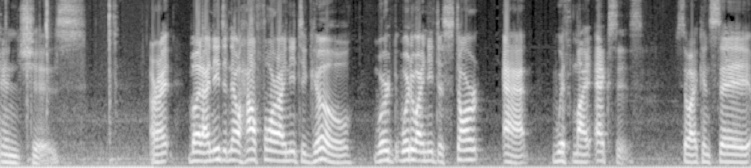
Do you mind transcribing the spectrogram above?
inches. All right, but I need to know how far I need to go. Where, where do I need to start at with my x's. So I can say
